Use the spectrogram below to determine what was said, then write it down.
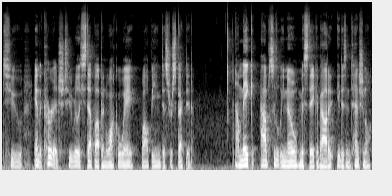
to and the courage to really step up and walk away while being disrespected. Now, make absolutely no mistake about it, it is intentional.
